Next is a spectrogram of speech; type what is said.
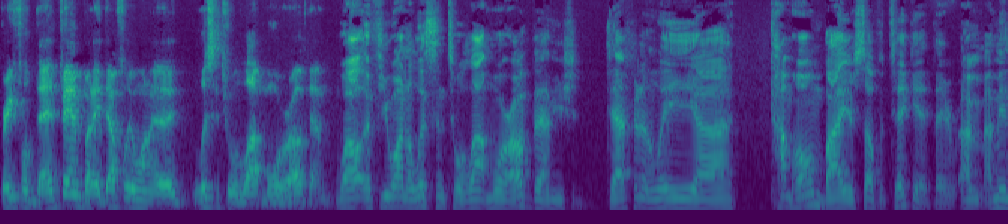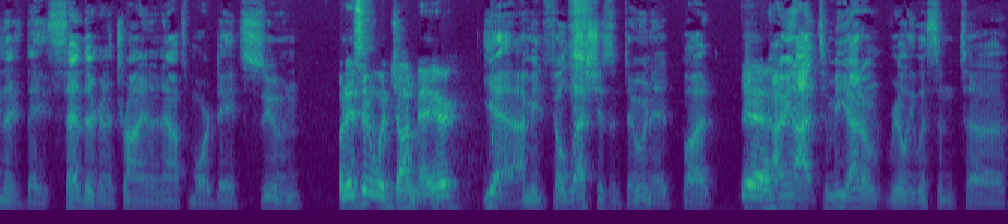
Grateful Dead fan, but I definitely want to listen to a lot more of them. Well, if you want to listen to a lot more of them, you should definitely uh, come home, buy yourself a ticket. They, I'm- I mean, they, they said they're going to try and announce more dates soon. But isn't it with John Mayer? Yeah, I mean, Phil Lesh isn't doing it, but Yeah. I mean, I, to me, I don't really listen to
